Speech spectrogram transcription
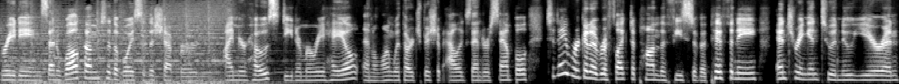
Greetings and welcome to the Voice of the Shepherd. I'm your host, Dina Marie Hale, and along with Archbishop Alexander Sample, today we're going to reflect upon the Feast of Epiphany, entering into a new year, and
